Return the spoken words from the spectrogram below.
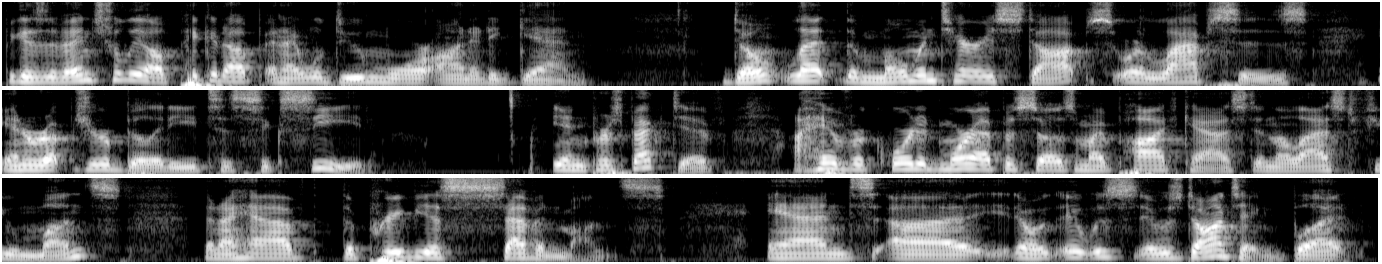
because eventually I'll pick it up and I will do more on it again. Don't let the momentary stops or lapses interrupt your ability to succeed. In perspective, I have recorded more episodes of my podcast in the last few months than I have the previous seven months, and uh, you know it was it was daunting, but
